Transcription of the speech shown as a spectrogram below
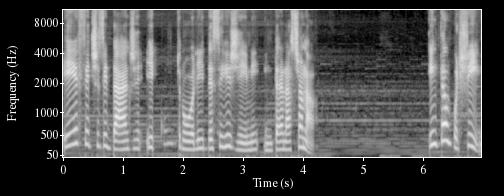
efetividade e controle desse regime internacional. Então, por fim,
